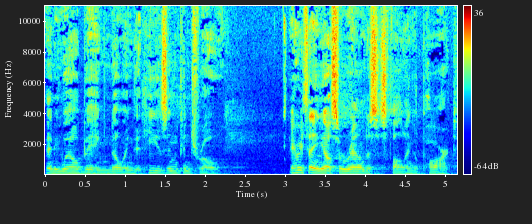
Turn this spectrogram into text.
and well being, knowing that He is in control. Everything else around us is falling apart,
